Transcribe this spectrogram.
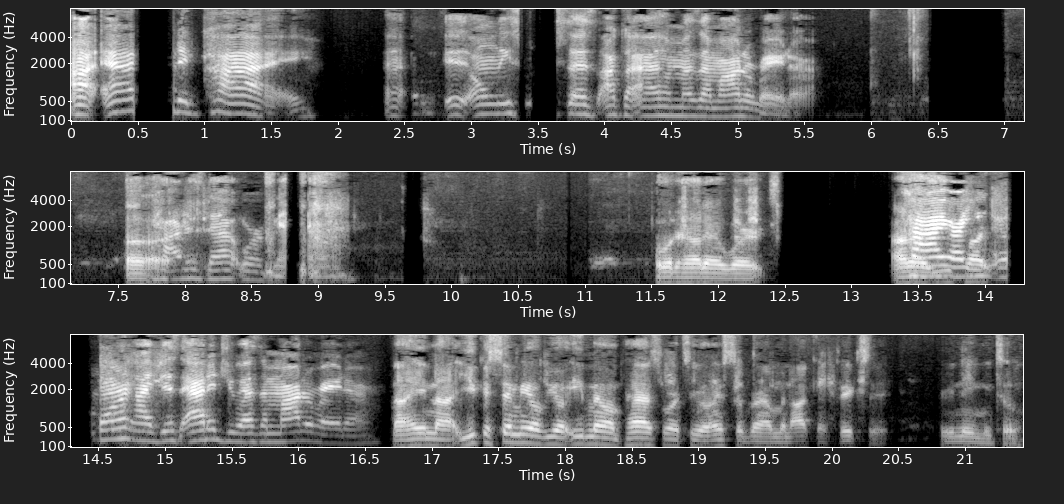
I added Kai. Uh, It only says I could add him as a moderator. Uh, How does that work now? what the hell that works? I Kai, you are probably- you on? I just added you as a moderator. Nah, he not. You can send me over your email and password to your Instagram, and I can fix it. If you need me to.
